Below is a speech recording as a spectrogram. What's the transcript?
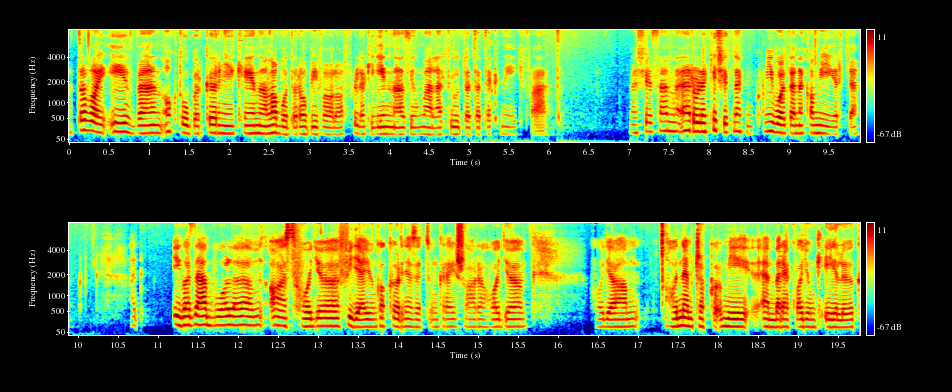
A tavaly évben, október környékén a Laboda Robival a Füleki Gimnázium mellett ültetetek négy fát. Mesélsz erről egy kicsit nekünk? Mi volt ennek a miértje? Hát igazából az, hogy figyeljünk a környezetünkre is arra, hogy, hogy, a, hogy nem csak mi emberek vagyunk élők,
